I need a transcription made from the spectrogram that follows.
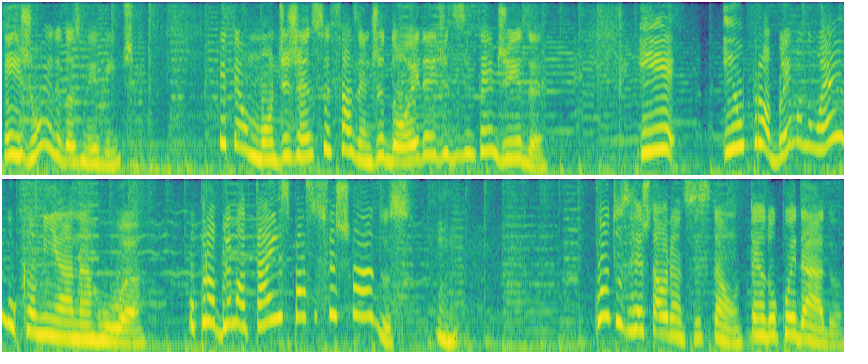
em junho de 2020. E tem um monte de gente se fazendo de doida e de desentendida. E, e o problema não é no caminhar na rua. O problema está em espaços fechados. Uhum. Quantos restaurantes estão tendo o cuidado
